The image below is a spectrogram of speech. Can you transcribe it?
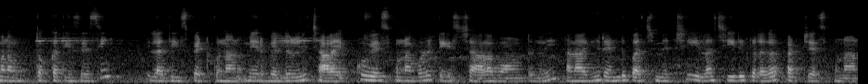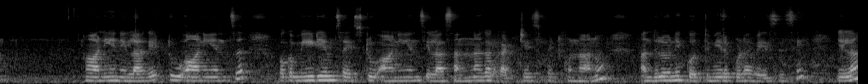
మనం తొక్క తీసేసి ఇలా తీసి పెట్టుకున్నాను. మీరు వెల్లుల్లి చాలా ఎక్కువ వేసుకున్నా కూడా టేస్ట్ చాలా బాగుంటుంది. అలాగే రెండు పచ్చిమిర్చి ఇలా చీలికలుగా కట్ చేసుకున్నాను. ఆనియన్ ఇలాగే టూ ఆనియన్స్ ఒక మీడియం సైజ్ టూ ఆనియన్స్ ఇలా సన్నగా కట్ చేసి పెట్టుకున్నాను. అందులోనే కొత్తిమీర కూడా వేసేసి ఇలా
